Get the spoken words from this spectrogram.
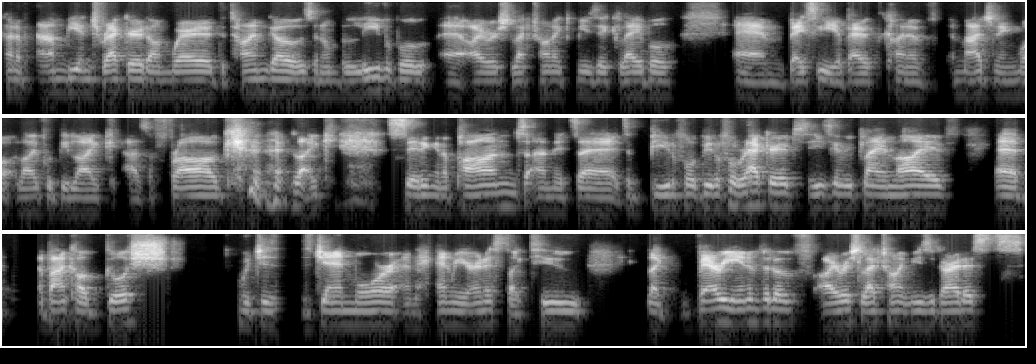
kind of ambient record on where the time goes, an unbelievable uh, Irish electronic music label. Um, basically about kind of imagining what life would be like as a frog, like sitting in a pond. And it's a it's a beautiful, beautiful record. He's going to be playing live. Uh, a band called Gush, which is Jen Moore and Henry Ernest, like two like very innovative Irish electronic music artists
